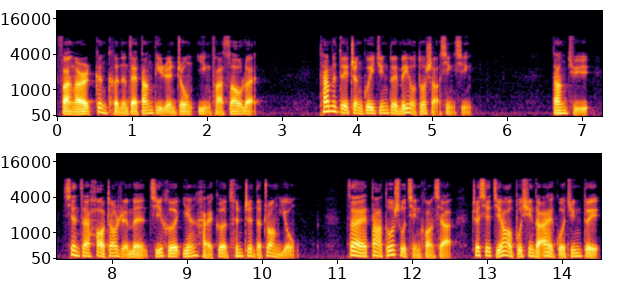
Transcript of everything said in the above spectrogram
反而更可能在当地人中引发骚乱。他们对正规军队没有多少信心。当局现在号召人们集合沿海各村镇的壮勇，在大多数情况下，这些桀骜不驯的爱国军队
